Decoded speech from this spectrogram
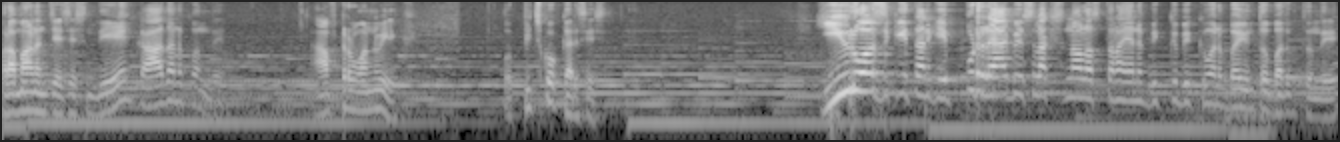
ప్రమాణం చేసేసింది. ఏం కాదనుకుంది. ఆఫ్టర్ వన్ వీక్ ఓ పిచ్చుకో కరిసేసింది. ఈ రోజుకి తనకి ఎప్పుడు ర్యాబీస్ లక్షణాలు వస్తున్నాయని బిక్కు బిక్కు అని భయంతో బతుకుతుంది.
